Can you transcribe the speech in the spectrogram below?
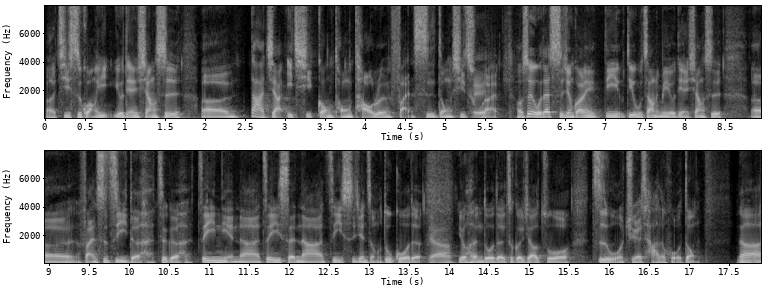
呃集思广益，有点像是呃大家一起共同讨论反思东西出来。哦，所以我在时间管理第第五章里面有点像是呃反思自己的这个这一年啊，这一生啊，自己时间怎么度过的.有很多的这个叫做自我觉察的活动。那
